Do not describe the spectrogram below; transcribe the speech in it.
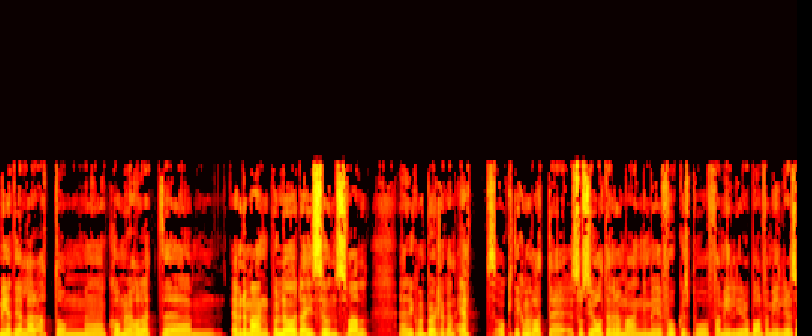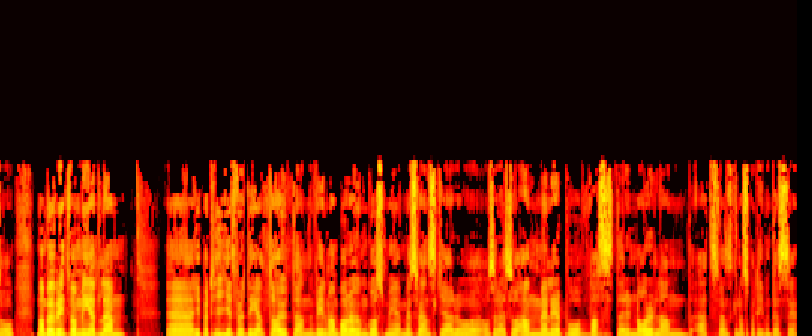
meddelar att de kommer att hålla ett ehm, evenemang på lördag i Sundsvall. Det kommer börja klockan ett och det kommer vara ett socialt evenemang med fokus på familjer och barnfamiljer och så. Man behöver inte vara medlem eh, i partiet för att delta utan vill man bara umgås med, med svenskar och, och sådär så anmäl er på vasternorrland.svenskarnasparti.se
